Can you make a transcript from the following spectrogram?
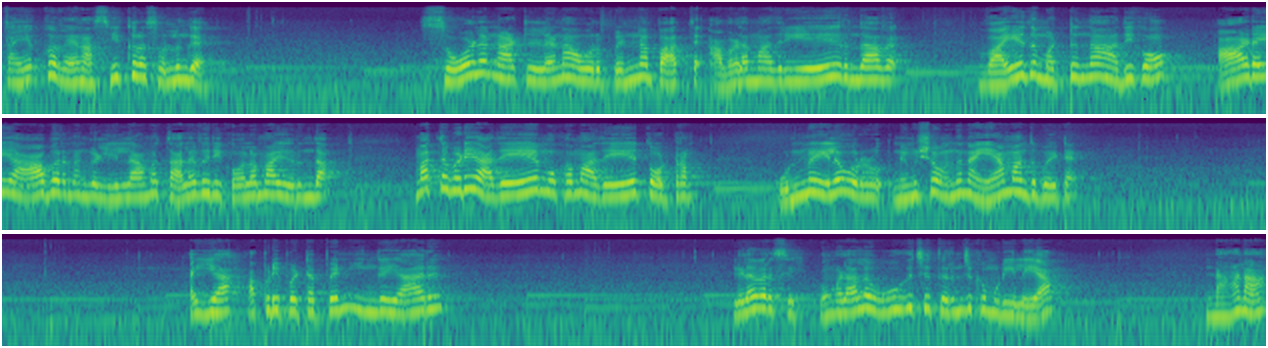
தயக்கம் வேணாம் சீக்கிரம் சொல்லுங்க. சோழ நாட்டில் நான் ஒரு பெண்ணை பார்த்தேன். அவளை மாதிரியே இருந்தாவ வயது மட்டும்தான் அதிகம். ஆடை ஆபரணங்கள் இல்லாமல் தலைவிரி கோலமாக இருந்தாள் மற்றபடி அதே முகம் அதே தோற்றம். உண்மையில் ஒரு நிமிஷம் வந்து நான் ஏமாந்து போயிட்டேன். ஐயா அப்படிப்பட்ட பெண் இங்கே யாரு? இளவரசி உங்களால் ஊகிச்சு தெரிஞ்சுக்க முடியலையா? நானா?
